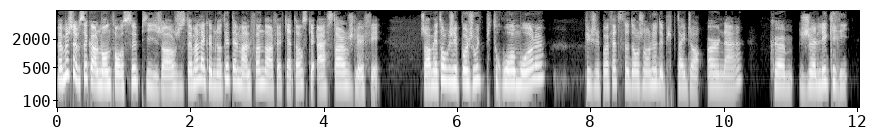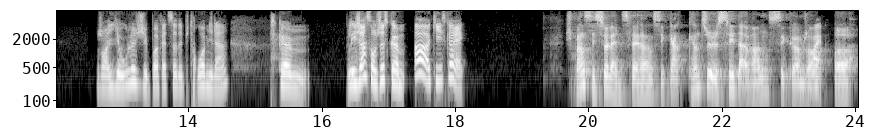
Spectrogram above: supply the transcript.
Ben, moi, j'aime ça quand le monde font ça, puis genre, justement, la communauté est tellement le fun dans FF14 que à cette heure, je le fais. Genre, mettons que j'ai pas joué depuis trois mois, là, puis que j'ai pas fait ce donjon-là depuis peut-être genre un an, comme, je l'écris. Genre, yo, là, j'ai pas fait ça depuis 3000 ans. Puis comme, les gens sont juste comme, ah, ok, c'est correct. je pense que c'est ça la différence. C'est quand, quand tu le sais d'avance, c'est comme genre, Ouais. ah,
